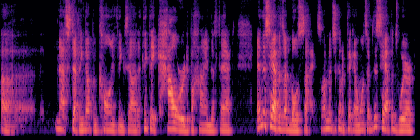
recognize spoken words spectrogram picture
uh, not stepping up and calling things out. I think they cowered behind the fact, and this happens on both sides. So I'm not just going to pick on one side, but this happens where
